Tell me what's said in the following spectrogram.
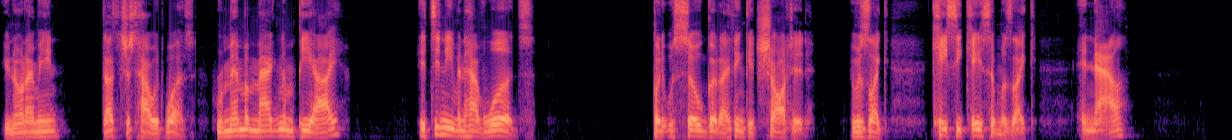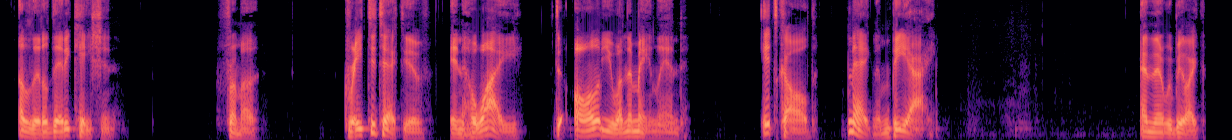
You know what I mean? That's just how it was. Remember Magnum PI? It didn't even have words. But it was so good, I think it charted. It was like Casey Kasem was like, and now, a little dedication from a great detective in Hawaii to all of you on the mainland. It's called Magnum PI. And then it would be like,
